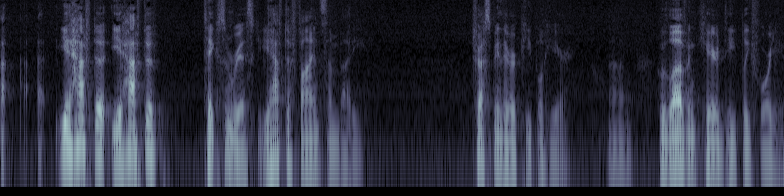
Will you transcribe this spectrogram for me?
I, I, you, have to, you have to take some risk. You have to find somebody. Trust me, there are people here um, who love and care deeply for you.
